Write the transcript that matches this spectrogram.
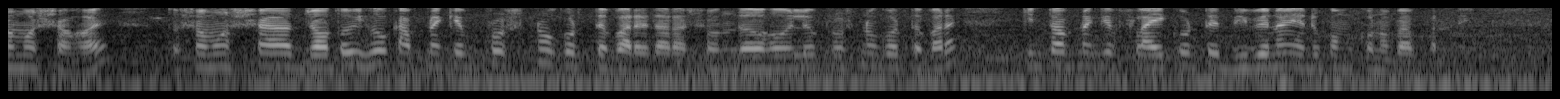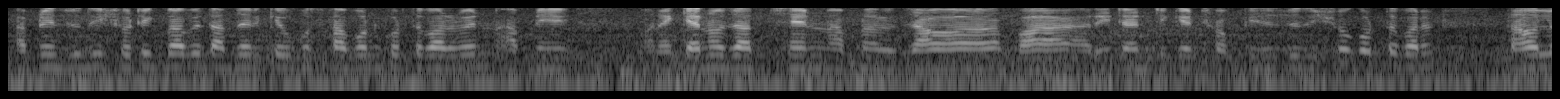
সমস্যা হয়। তো সমস্যা যতই হোক আপনাকে প্রশ্ন করতে পারে তারা। সন্দেহ হইলেও প্রশ্ন করতে পারে, কিন্তু আপনাকে ফ্লাই করতে দিবে না, এরকম কোনো ব্যাপার নেই। আপনি যদি সঠিকভাবে তাদেরকে উপস্থাপন করতে পারবেন, আপনি মানে কেন যাচ্ছেন, আপনার যাওয়া বা রিটার্ন টিকিট সব কিছু যদি শো করতে পারেন, তাহলে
